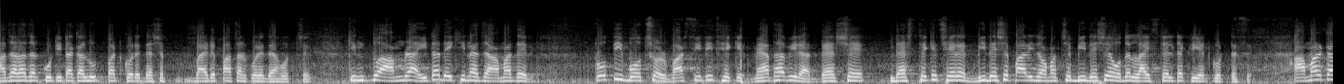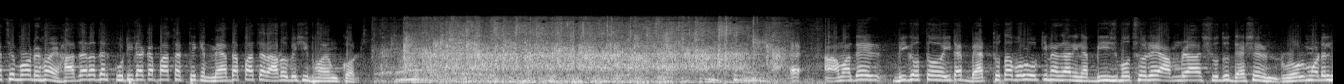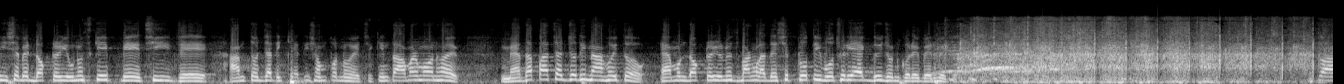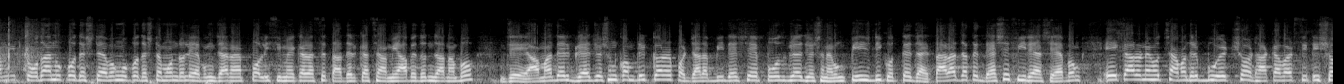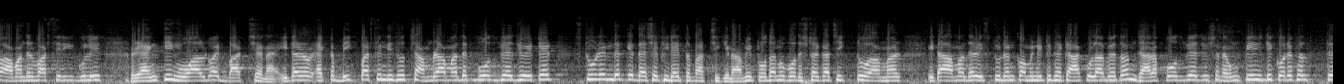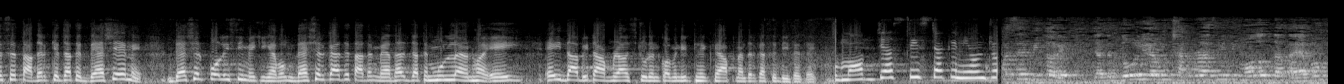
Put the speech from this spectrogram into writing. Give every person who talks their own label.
Speaker 1: হাজার হাজার কোটি টাকা লুটপাট করে দেশে বাইরে পাচার করে দেওয়া হচ্ছে। কিন্তু আমরা এটা দেখি না যে আমাদের প্রতি বছর ভার্সিটি থেকে মেধাবীরা দেশে, দেশ থেকে ছেড়ে বিদেশে পাড়ি জমাচ্ছে, বিদেশে ওদের লাইফস্টাইলটা ক্রিয়েট করতেছে। আমার কাছে মনে হয় হাজার হাজার কোটি টাকা পাচার থেকে মেধা পাচার আরও বেশি ভয়ঙ্কর। আমাদের বিগত এটা ব্যর্থতা বলব কিনা জানি না। বিশ বছরে আমরা শুধু দেশের রোল মডেল হিসেবে ডক্টর ইউনুসকেই পেয়েছি যে আন্তর্জাতিক খ্যাতি সম্পন্ন হয়েছে। কিন্তু আমার মনে হয় মেধা পাচার যদি না হইতো, এমন ডক্টর ইউনুস বাংলাদেশে প্রতি বছরই এক দুইজন করে বের হইতো। তো আমি প্রধান উপদেষ্টা এবং উপদেষ্টা মন্ডলী এবং যারা পলিসি মেকার আছে, তাদের কাছে আমি আবেদন জানাব যে আমাদের গ্র্যাজুয়েশন কমপ্লিট করার পর যারা বিদেশে পোস্ট গ্র্যাজুয়েশন এবং পিএইচডি করতে যায়, তারা যাতে দেশে ফিরে আসে এবং এই কারণে হচ্ছে আমাদের বুয়েট সহ, ঢাকা ভার্সিটি সহ আমাদের ভার্সিটিগুলির র্যাঙ্কিং ওয়ার্ল্ড ওয়াইড বাড়ছে না। এটার একটা বিগ পার্সেন্টেজ হচ্ছে আমরা আমাদের পোস্ট গ্র্যাজুয়েটেড স্টুডেন্টদেরকে দেশে ফিরাইতে পারছি কিনা? আমি প্রধান উপদেষ্টার কাছে একটু আমার এটা আমাদের স্টুডেন্ট কমিউনিটি থেকে আকুল আবেদন যারা পোস্ট গ্রাজুয়েশন এবং পিএইচডি করে ফেলতেছে তাদেরকে যাতে দেশে এনে দেশের পলিসি মেকিং এবং দেশের কাজে তাদের মেধার যাতে মূল্যায়ন হয় এই এই দাবিটা আমরা স্টুডেন্ট কমিউনিটি থেকে আপনাদের কাছে দিতে চাই।
Speaker 2: মব জাস্টিসটাকে নিয়ন্ত্রণ
Speaker 3: ভিতরে যাতে দলীয় এবং ছাত্র রাজনীতি মদতদাতা এবং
